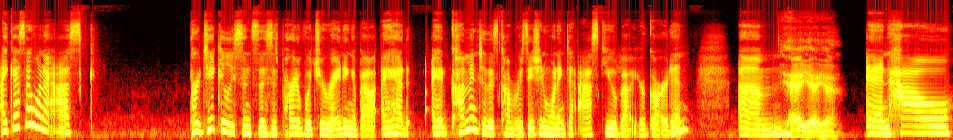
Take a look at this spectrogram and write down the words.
I guess I want to ask particularly since this is part of what you're writing about. I had I had come into this conversation wanting to ask you about your garden. Um, yeah, yeah, yeah. And how,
